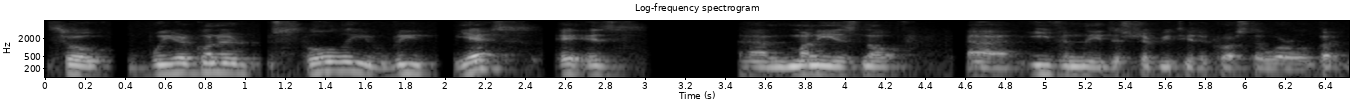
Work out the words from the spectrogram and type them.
so we are going to slowly re. Yes, it is. Um, money is not uh, evenly distributed across the world, but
